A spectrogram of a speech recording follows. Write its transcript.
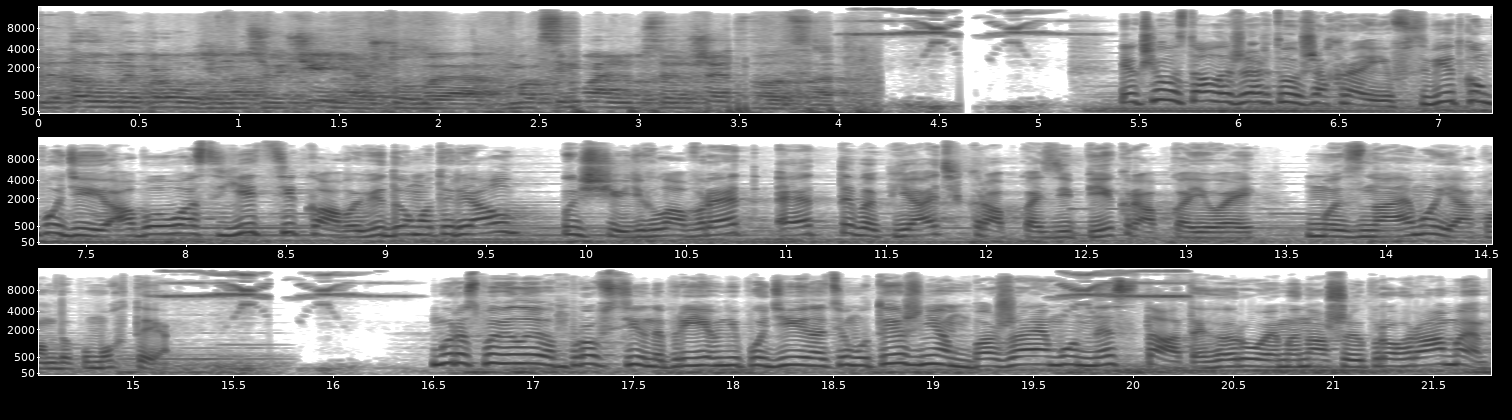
Для того мы и проводим наши учения, чтобы максимально усовершенствоваться Якщо ви стали жертвою шахраїв, свідком події або у вас є цікавий відеоматеріал, пишіть главред.tv5.zp.ua. Ми знаємо, як вам допомогти. Ми розповіли про всі неприємні події на цьому тижні. Бажаємо не стати героями нашої програми.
